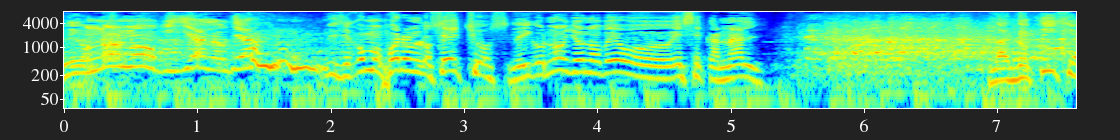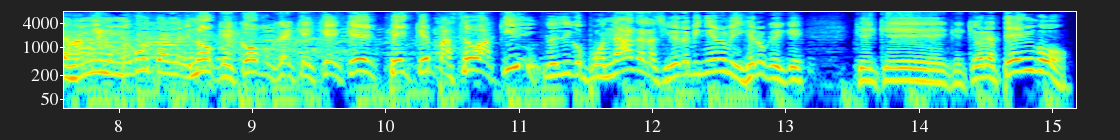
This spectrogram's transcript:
Le digo, no, no, villano, ya. Dice, ¿cómo fueron los hechos? Le digo, no, yo no veo ese canal. Las noticias a mí no me gustan. No, que que, que, que, que, que- ¿qué pasó aquí? Le digo, pues nada, las señoras vinieron y me dijeron que, que, que, que, que, ¿qué hora tengo?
